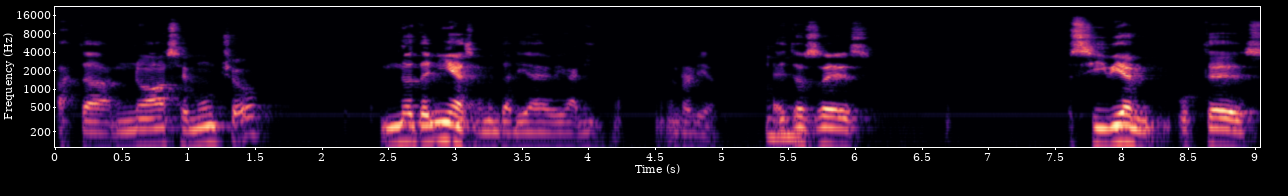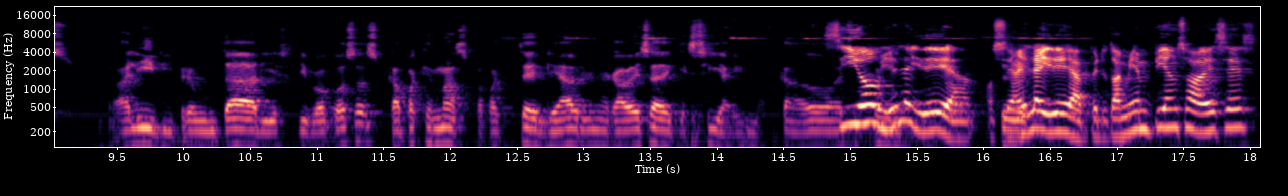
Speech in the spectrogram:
hasta no hace mucho no tenía esa mentalidad de veganismo, en realidad. Entonces, si bien ustedes al ir y preguntar y ese tipo de cosas, capaz que es más, capaz que ustedes le abren la cabeza de que sí hay un mercado. Sí, obvio, es la idea. O sea, Sí. es la idea. Pero también pienso a veces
